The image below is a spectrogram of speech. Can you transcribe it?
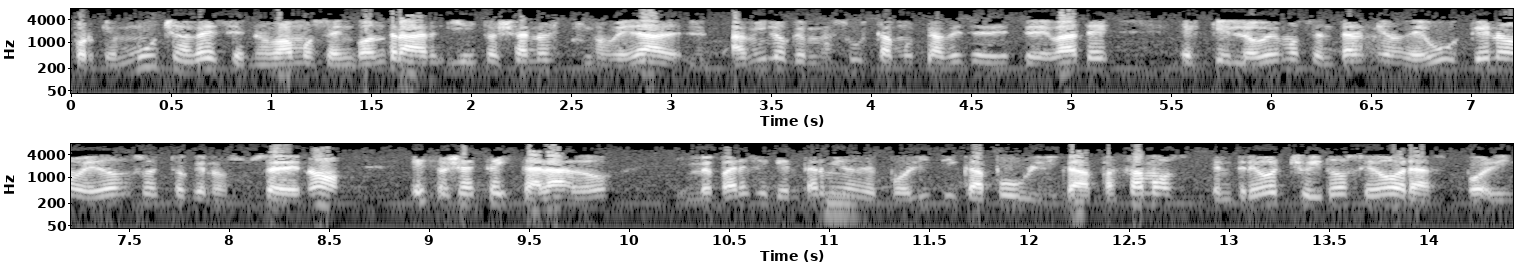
porque muchas veces nos vamos a encontrar, y esto ya no es novedad, a mí lo que me asusta muchas veces de este debate es que lo vemos en términos de, uy, qué novedoso esto que nos sucede. No, esto ya está instalado y me parece que en términos de política pública pasamos entre 8 y 12 horas por eh,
